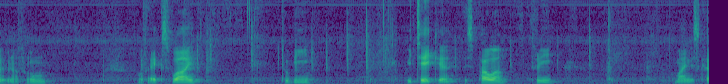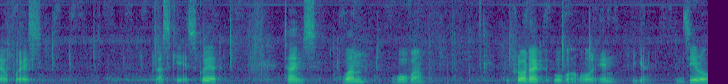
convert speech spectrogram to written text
have enough room, of xy to be, we take uh, this power, 3 minus chi of s plus ks squared times 1 over the product over all n bigger than 0,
